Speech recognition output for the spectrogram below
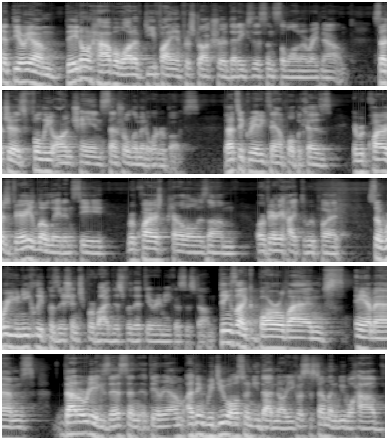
Ethereum, they don't have a lot of DeFi infrastructure that exists in Solana right now, such as fully on chain central limit order books. That's a great example because it requires very low latency, requires parallelism, or very high throughput so we're uniquely positioned to provide this for the Ethereum ecosystem. Things like borrowlands, AMMs, that already exists in Ethereum. I think we do also need that in our ecosystem, and we will have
